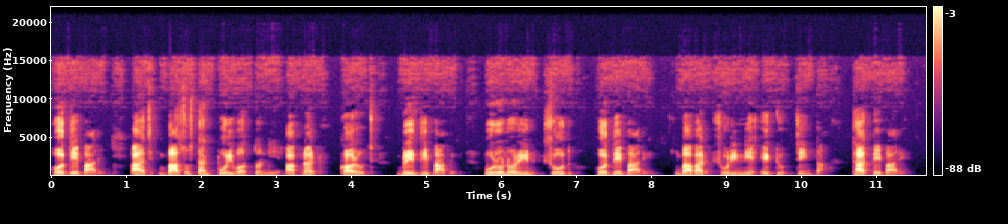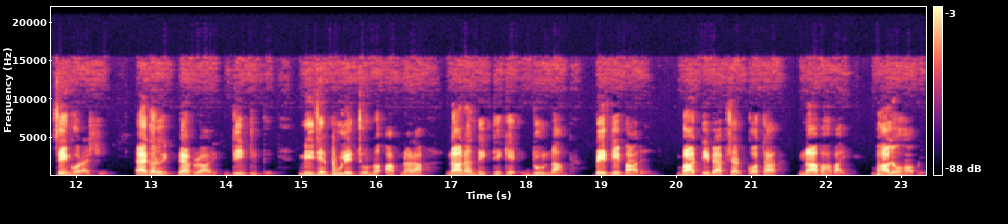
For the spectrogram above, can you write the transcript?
হতে পারে। আজ বাসস্থান পরিবর্তন নিয়ে আপনার খরচ বৃদ্ধি পাবে। পুরনো ঋণ শোধ হতে পারে। বাবার শরীর নিয়ে একটু চিন্তা থাকতে পারে। সিংহ রাশি এগারোই ফেব্রুয়ারি দিনটিতে নিজের ভুলের জন্য আপনারা নানান দিক থেকে দুর্নাম পেতে পারেন। বাড়তি ব্যবসার কথা না ভাবাই ভালো হবে।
